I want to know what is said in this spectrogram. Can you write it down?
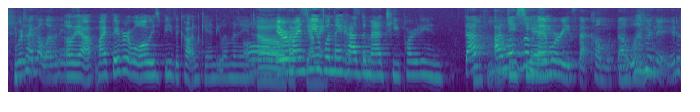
We're talking about lemonade. Oh yeah, my favorite will always be the cotton candy lemonade. Oh, oh it that's reminds me yummy. of when they had the Mad Tea Party and That's I love the memories that come with that mm-hmm. lemonade.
